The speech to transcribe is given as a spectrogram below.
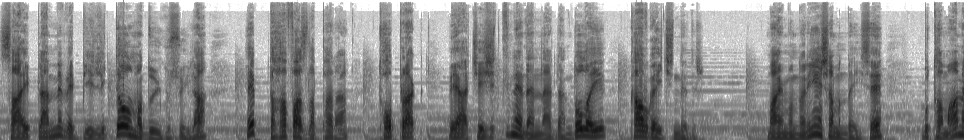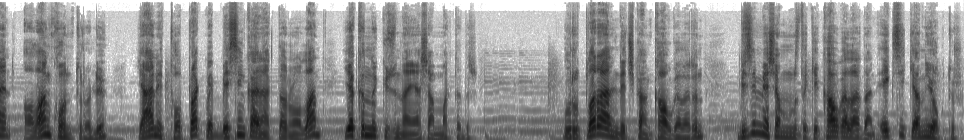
sahiplenme ve birlikte olma duygusuyla hep daha fazla para, toprak veya çeşitli nedenlerden dolayı kavga içindedir. Maymunların yaşamında ise bu tamamen alan kontrolü yani toprak ve besin kaynaklarına olan yakınlık yüzünden yaşanmaktadır. Gruplar halinde çıkan kavgaların bizim yaşamımızdaki kavgalardan eksik yanı yoktur.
